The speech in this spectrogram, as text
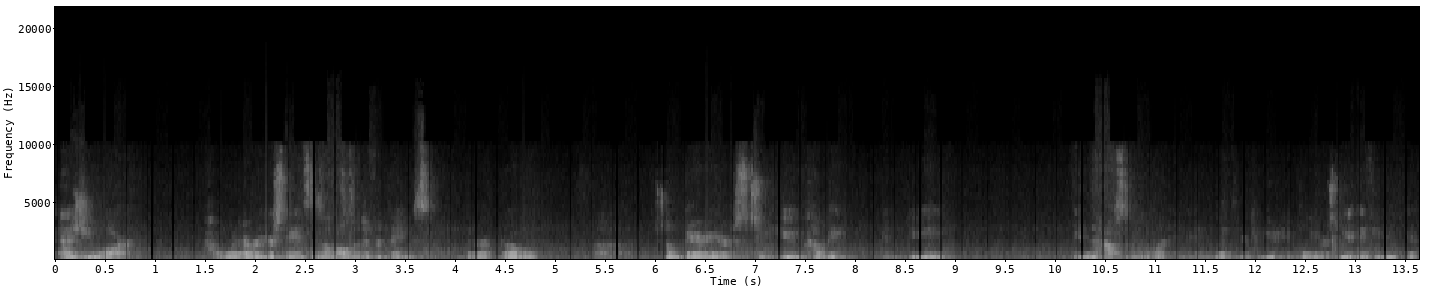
as you are. Whatever your stance is on all the different things, there are no uh, there's no barriers to you coming and being in the house of the Lord and, and with your community of believers. You, if you if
